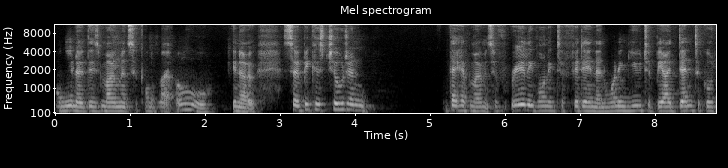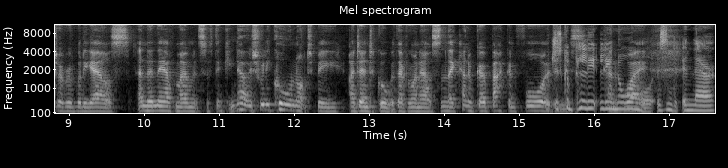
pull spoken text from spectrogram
And, you know, these moments are kind of like, oh, you know, so because children they have moments of really wanting to fit in and wanting you to be identical to everybody else. And then they have moments of thinking, no, it's really cool not to be identical with everyone else. And they kind of go back and forward. Which is completely normal, isn't it? In their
